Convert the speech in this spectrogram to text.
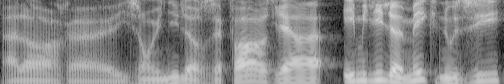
Alors, euh, ils ont uni leurs efforts. Il y a Émilie Lemay qui nous dit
